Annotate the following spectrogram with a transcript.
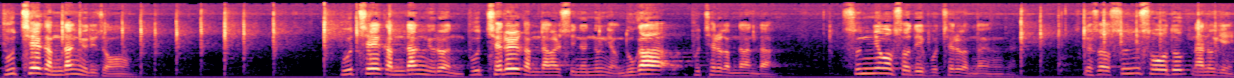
부채 감당률이죠. 부채 감당률은 부채를 감당할 수 있는 능력. 누가 부채를 감당한다? 순영업 소득이 부채를 감당하는 거예요. 그래서 순소득 나누기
